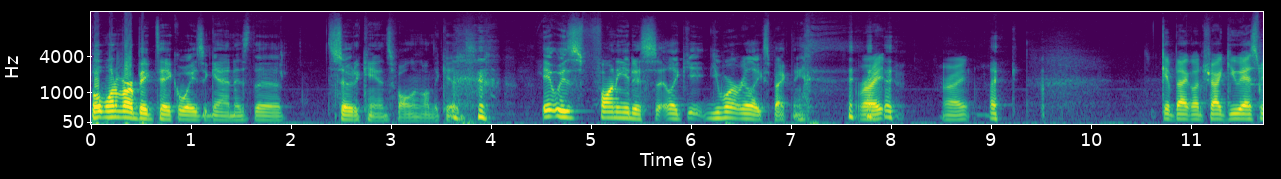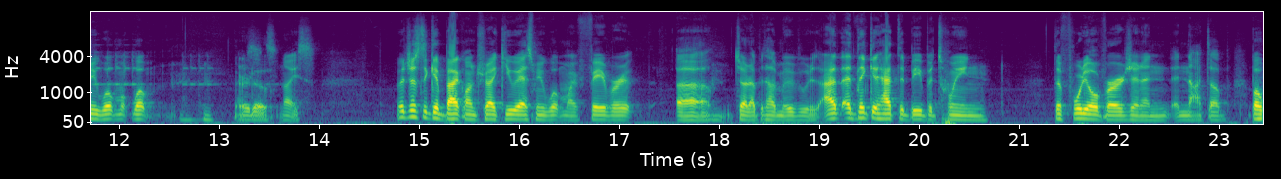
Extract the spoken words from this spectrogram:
But one of our big takeaways again is the soda cans falling on the kids. it was funny to say, like you, you weren't really expecting. it. right, right. like, Get back on track. You asked me what what. there it is. Nice. But just to get back on track, you asked me what my favorite uh, Judd Apatow movie was. I, I think it had to be between the 40 Year Old Virgin and, and Knocked Up. But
